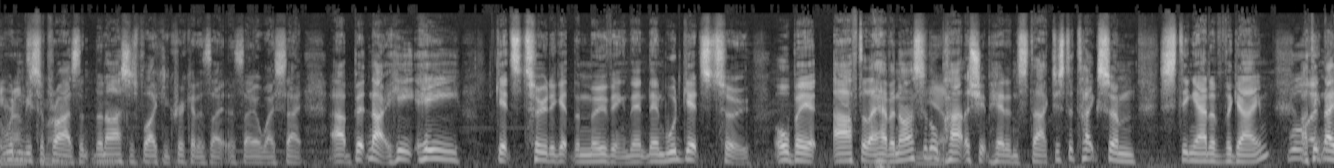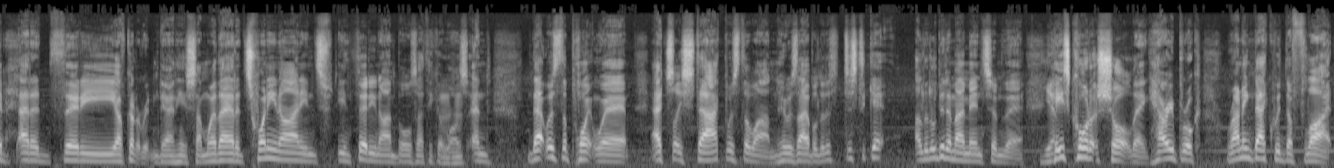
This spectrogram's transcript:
winning wouldn't be surprised. The, the nicest bloke in cricket, as they, as they always say. Uh, but no, he he gets two to get them moving. Then then Wood gets two, albeit after they have a nice little Yeah. partnership head and Starc, just to take some sting out of the game. Well, I think they added 30. I've got it written down here somewhere. They added 29 in, in 39 balls, I think Mm-hmm. it was, and that was the point where actually Starc was the one who was able to just, just to get. A little bit of momentum there. Yep. He's caught it short leg. Harry Brook running back with the flight.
